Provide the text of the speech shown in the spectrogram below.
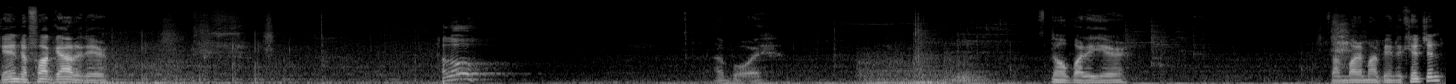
Get the fuck out of there. Hello? Oh boy. There's nobody here. Somebody might be in the kitchen.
